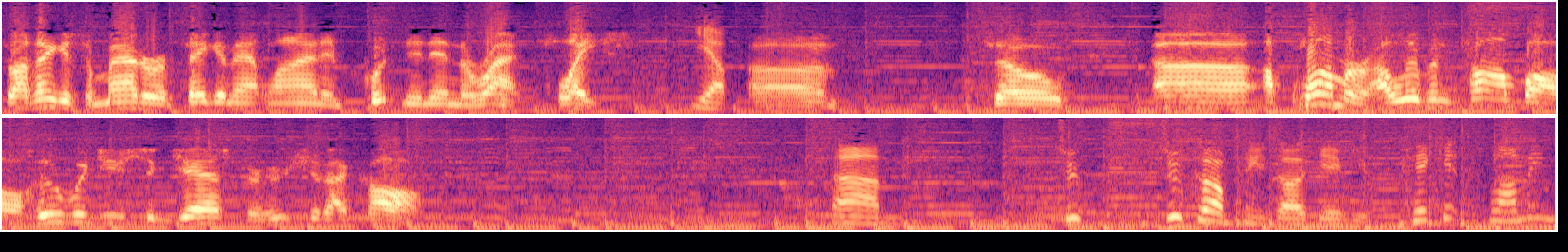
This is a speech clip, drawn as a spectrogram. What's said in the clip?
so I think it's a matter of taking that line and putting it in the right place. Yep. Um, so uh, a plumber. I live in Tomball. Who would you suggest, or who should I call? Um, two two companies I'll give you. Pickett Plumbing.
